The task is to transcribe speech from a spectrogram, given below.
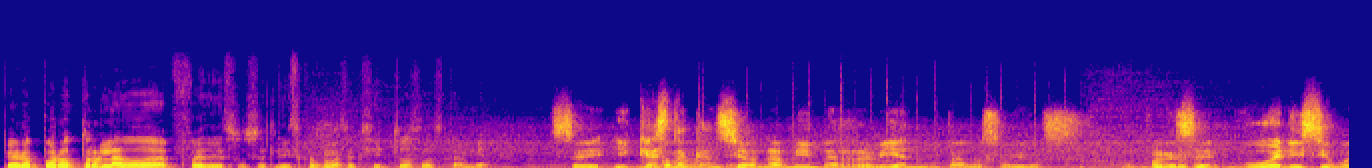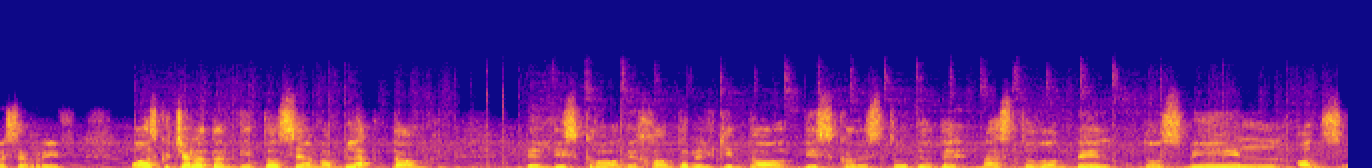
Pero por otro lado fue de sus discos más exitosos también. Sí, y que esta Como- canción a mí me revienta los oídos. Me parece buenísimo ese riff. Vamos a escucharla tantito, se llama Black Tongue, del disco de Hunter, el quinto disco de estudio de Mastodon del 2011.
